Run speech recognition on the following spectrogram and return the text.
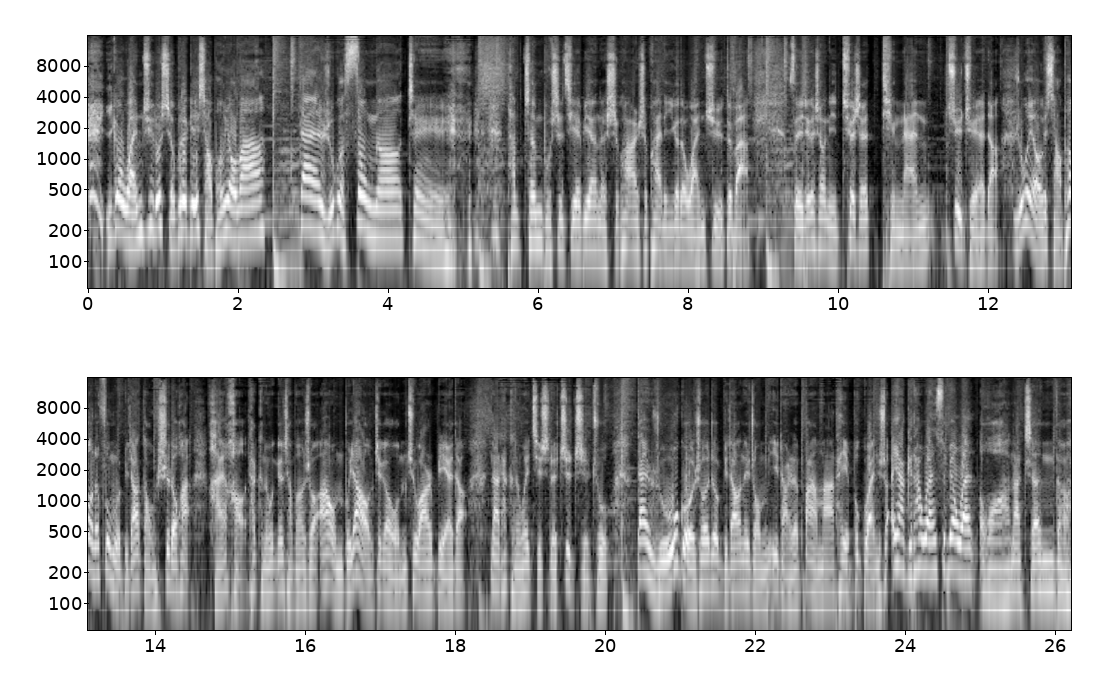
一个玩具都舍不得给小朋友吗？但如果送呢？这 他真不是街边的十块二十块的一个的玩具，对吧？所以这个时候你确实挺难拒绝的。如果有小朋友的父母比较懂事的话，还好，他可能会跟小朋友说啊，我们不要这个，我们去玩别的。那他可能会及时的制止住。但如果说就比较那种一点的爸妈，他也不管，你说哎呀，给他玩随便玩，哇，那真的，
